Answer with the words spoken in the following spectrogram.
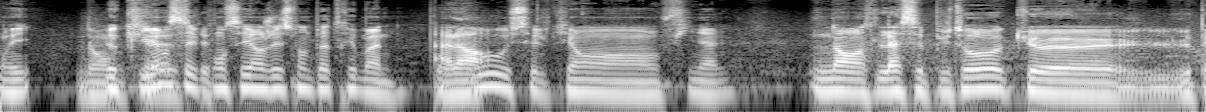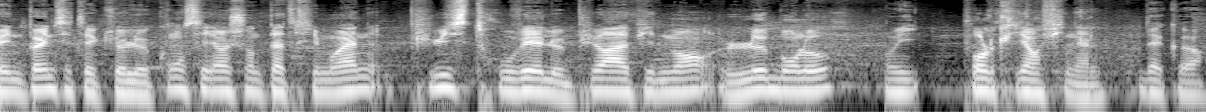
Oui le client, euh, c'est le conseiller en gestion de patrimoine. Alors, ou c'est le client final? Non, là, c'est plutôt que le pain point, c'était que le conseiller en gestion de patrimoine puisse trouver le plus rapidement le bon lot oui. pour le client final. D'accord.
